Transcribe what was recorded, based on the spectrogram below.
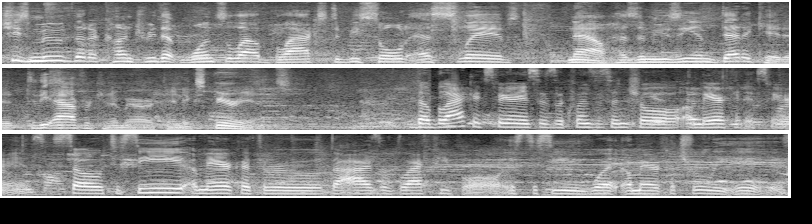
She's moved that a country that once allowed blacks to be sold as slaves now has a museum dedicated to the African American experience the black experience is the quintessential American experience. So to see America through the eyes of black people is to see what America truly is,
